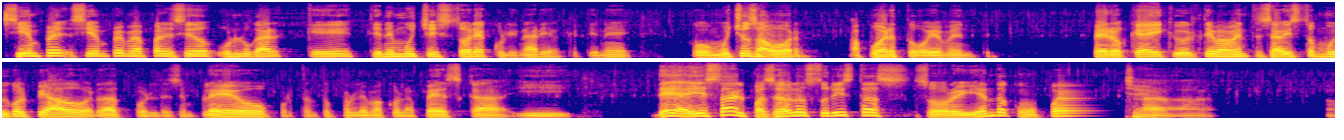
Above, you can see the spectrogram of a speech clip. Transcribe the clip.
siempre, siempre me ha parecido un lugar que tiene mucha historia culinaria, que tiene como mucho sabor a puerto, obviamente, pero que, que últimamente se ha visto muy golpeado, ¿verdad? Por el desempleo, por tanto problema con la pesca y de ahí está el paseo de los turistas sobreviviendo como puede Sí. a, a- a.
